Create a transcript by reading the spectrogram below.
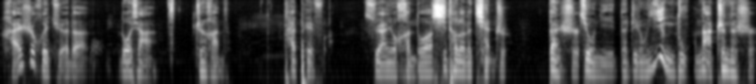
还是会觉得罗夏真汉子，太佩服了。虽然有很多希特勒的潜质，但是就你的这种硬度，那真的是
